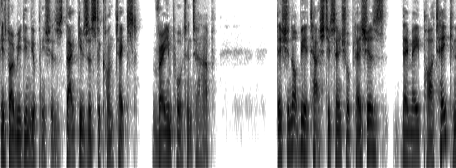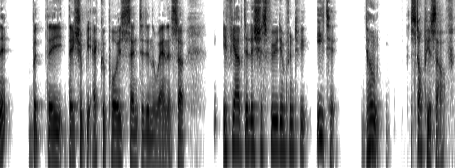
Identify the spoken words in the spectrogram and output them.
is by reading the Upanishads. That gives us the context. Very important to have. They should not be attached to sensual pleasures. They may partake in it, but they, they should be equipoised, centered in awareness. So if you have delicious food in front of you, eat it. Don't stop yourself.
